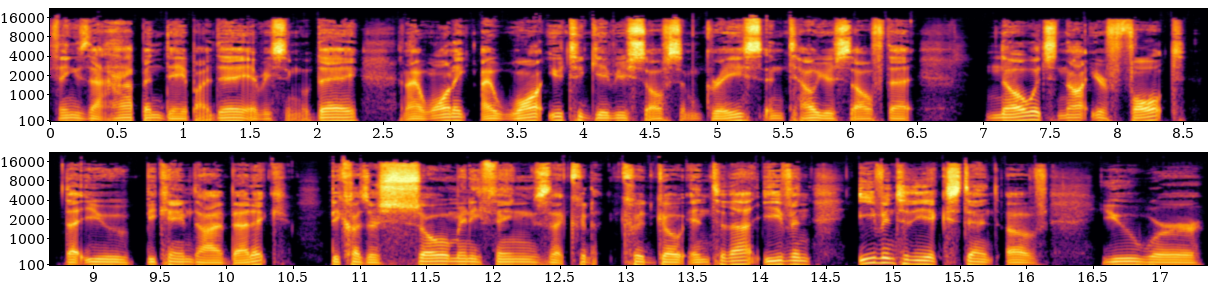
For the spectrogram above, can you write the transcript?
things that happen day by day every single day and i want to, i want you to give yourself some grace and tell yourself that no it's not your fault that you became diabetic because there's so many things that could could go into that even even to the extent of you were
